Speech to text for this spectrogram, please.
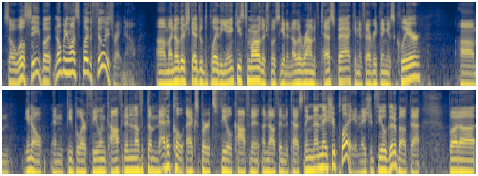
So we'll see, but nobody wants to play the Phillies right now. Um, I know they're scheduled to play the Yankees tomorrow. They're supposed to get another round of tests back, and if everything is clear, um, you know, and people are feeling confident enough, the medical experts feel confident enough in the testing, then they should play and they should feel good about that. But uh,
